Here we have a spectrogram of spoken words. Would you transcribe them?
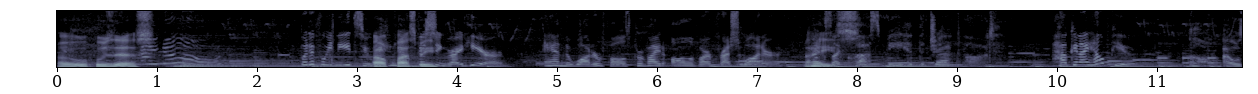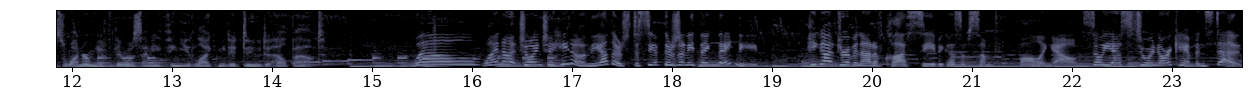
Oh, who's this? But if we need to, we Oh, can Class go B. fishing right here. And the waterfalls provide all of our fresh water. Nice. Looks like Class B hit the jackpot. How can I help you? Oh, I was wondering if there was anything you'd like me to do to help out. Well, why not join Chihiro and the others to see if there's anything they need? He got driven out of Class C because of some falling out, so he has to join our camp instead.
